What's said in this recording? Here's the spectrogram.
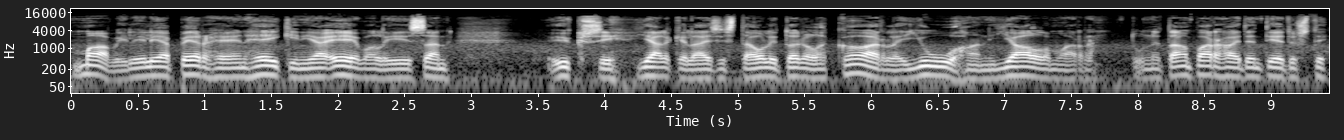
maanviljelijä perheen Heikin ja Eeva-Liisan yksi jälkeläisistä oli todella Kaarle Juuhan Jalmar. Tunnetaan parhaiten tietysti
